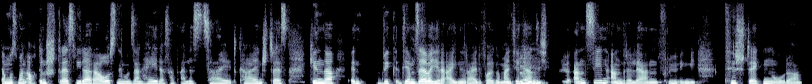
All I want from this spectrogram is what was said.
da muss man auch den Stress wieder rausnehmen und sagen, hey, das hat alles Zeit, kein Stress. Kinder entwickeln, die haben selber ihre eigene Reihenfolge. Manche mhm. lernen sich früh anziehen, andere lernen früh irgendwie Tischdecken oder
